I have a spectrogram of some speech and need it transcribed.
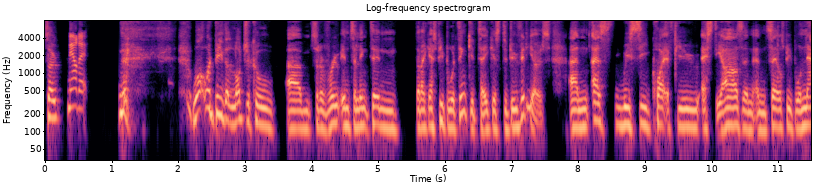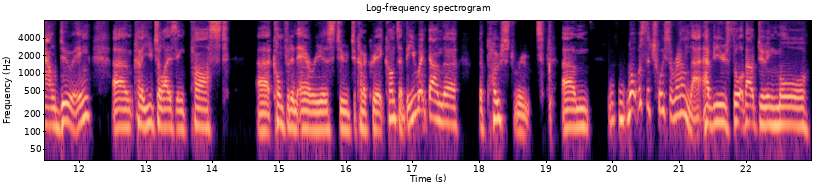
So nailed it. what would be the logical um, sort of route into LinkedIn that I guess people would think you'd take is to do videos. And as we see quite a few SDRs and, and salespeople now doing, um, kind of utilizing past uh, confident areas to to kind of create content. But you went down the the post route. Um, what was the choice around that? Have you thought about doing more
